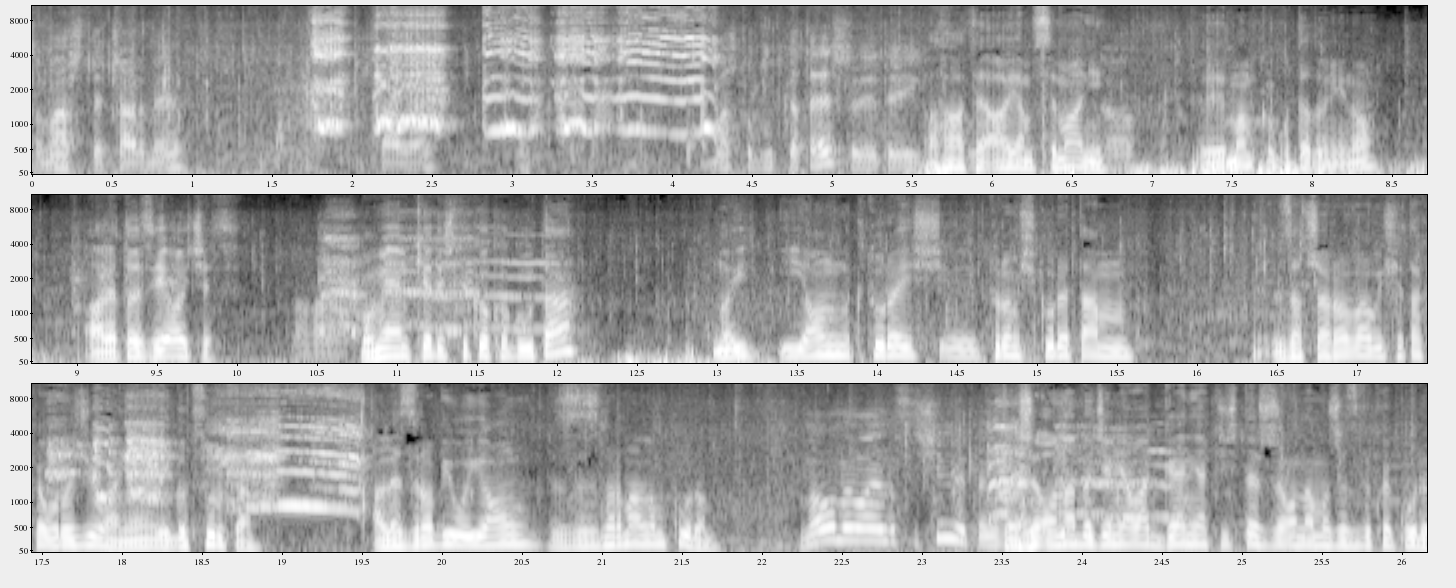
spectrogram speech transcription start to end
To masz te czarne. Stałe. Masz kogótka też? y, Tej... Aha, te Ayam Semani. No. Y, mam koguta do niej, no. Ale to jest jej ojciec. Aha. Bo miałem kiedyś tylko koguta. No i, i on którejś, y, którąś kurę tam zaczarował i się taka urodziła, nie? Jego córka. Ale zrobił ją z, z normalną kurą. No one mają dosyć silny ten gen. Także ona będzie miała gen jakiś też, że ona może zwykłe kury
